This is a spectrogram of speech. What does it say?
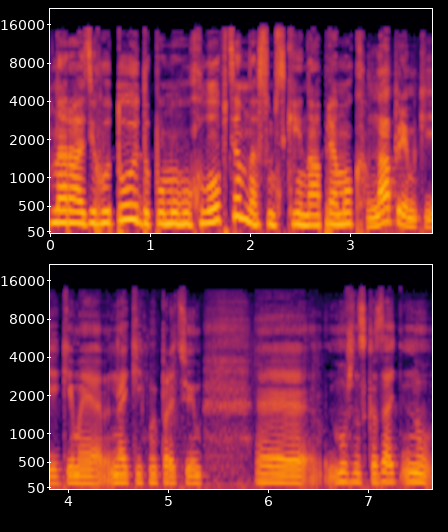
наразі готують допомогу хлопцям на сумський напрямок. напрямки, які ми, на яких ми працюємо, можна сказати, ну,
